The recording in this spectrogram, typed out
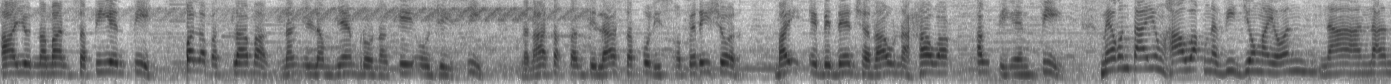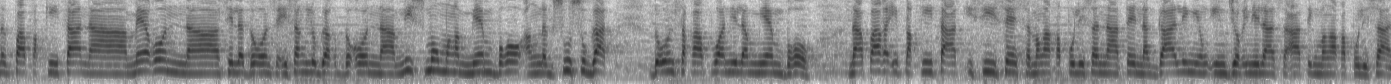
Ayon naman sa PNP, palabas lamang ng ilang miyembro ng KOJC na nasaktan sila sa police operation. May ebidensya raw na hawak ang PNP. Meron tayong hawak na video ngayon na, na nagpapakita na meron na sila doon sa isang lugar doon na mismong mga miyembro ang nagsusugat doon sa kapwa nilang miyembro na para ipakita at isise sa mga kapulisan natin na galing yung injury nila sa ating mga kapulisan.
